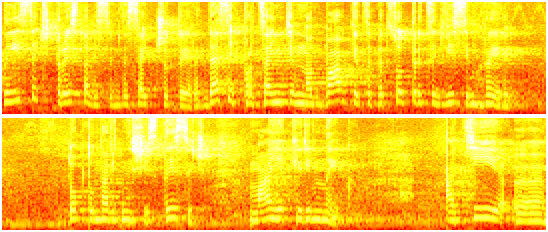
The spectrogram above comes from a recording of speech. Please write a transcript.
тисяч 384. 10% надбавки це 538 гривень. Тобто навіть не 6 тисяч має керівник. А ті е,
